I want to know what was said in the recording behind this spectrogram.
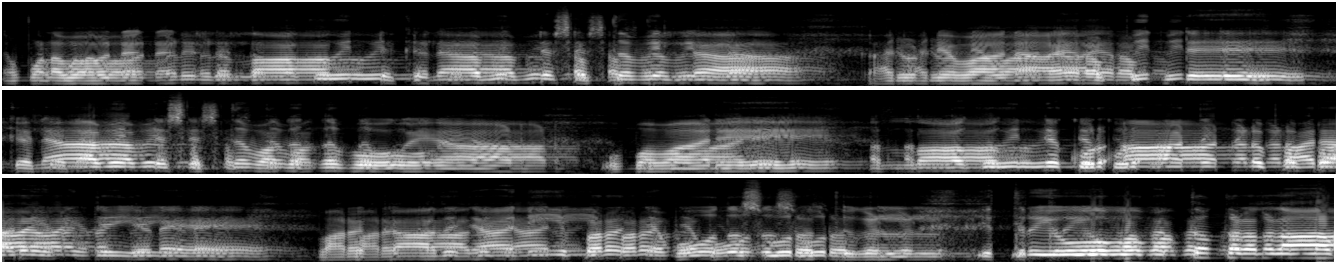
നമ്മളെ ഭവനങ്ങളിൽ അള്ളാഹുവിന്റെ കലാമിന്റെ ശബ്ദമില്ല. കാരുണ്യവാനായ റബ്ബിന്റെ കലാമിന്റെ ശബ്ദം വന്നു പോവുകയാണ്. ഉമ്മമാരെ അള്ളാഹുവിന്റെ ഖുർആൻ നിങ്ങൾ പാരായണം ചെയ്യണേ. മറക്കാതെ ഞാൻ ഈ പറഞ്ഞ മൂന്ന് സൂറത്തുകൾ എത്രയോ മഹത്വങ്ങളെല്ലാം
